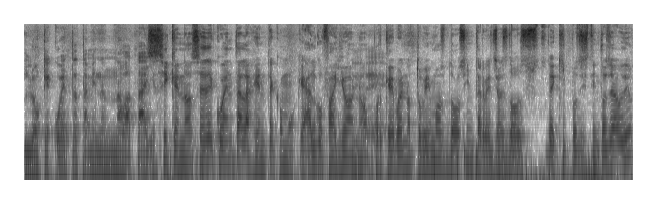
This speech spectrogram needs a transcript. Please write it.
lo que cuenta también en una batalla. Sí, que no se dé cuenta la gente como que algo falló, ¿no? Eh. Porque, bueno, tuvimos dos intervenciones, dos equipos distintos de audio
